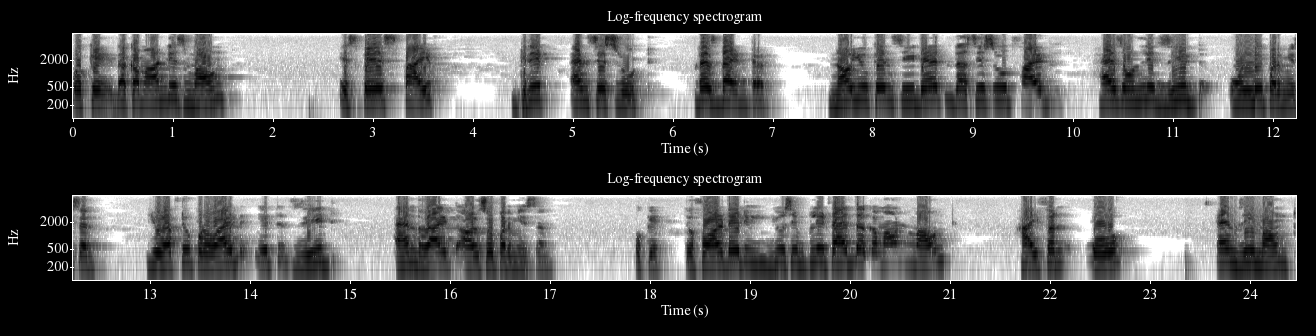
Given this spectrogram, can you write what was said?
Okay, the command is mount space pipe grep and sysroot press the enter. Now you can see that the sysroot file has only read only permission. You have to provide it read and write also permission. Okay. So for that you simply type the command mount hyphen o and remount.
